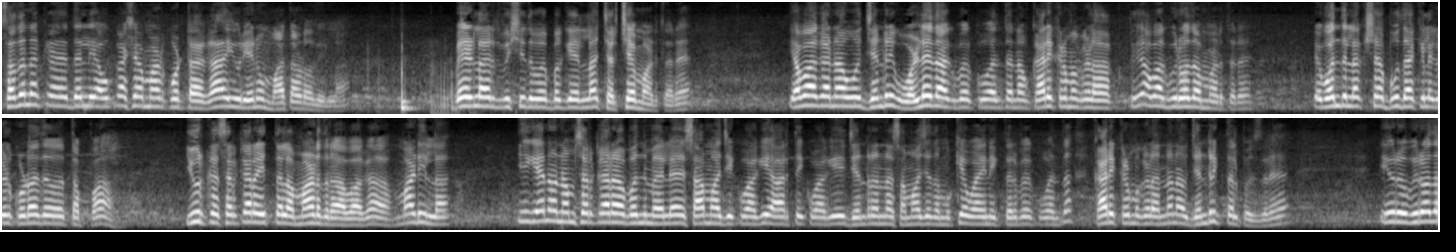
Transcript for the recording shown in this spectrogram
ಸದನದಲ್ಲಿ ಅವಕಾಶ ಮಾಡಿಕೊಟ್ಟಾಗ ಇವ್ರೇನು ಮಾತಾಡೋದಿಲ್ಲ. ಬೇಡಲಾರದ ವಿಷಯದ ಬಗ್ಗೆ ಎಲ್ಲ ಚರ್ಚೆ ಮಾಡ್ತಾರೆ. ಯಾವಾಗ ನಾವು ಜನರಿಗೆ ಒಳ್ಳೇದಾಗಬೇಕು ಅಂತ ನಾವು ಕಾರ್ಯಕ್ರಮಗಳು ಹಾಕ್ತೀವಿ, ಅವಾಗ ವಿರೋಧ ಮಾಡ್ತಾರೆ. ಒಂದು ಲಕ್ಷ ಭೂ ದಾಖಲೆಗಳು ಕೊಡೋದು ತಪ್ಪ? ಇವ್ರ ಸರ್ಕಾರ ಇತ್ತಲ್ಲ, ಮಾಡಿದ್ರ ಆವಾಗ ಮಾಡಿಲ್ಲ. ಈಗೇನೋ ನಮ್ಮ ಸರ್ಕಾರ ಬಂದ ಮೇಲೆ ಸಾಮಾಜಿಕವಾಗಿ, ಆರ್ಥಿಕವಾಗಿ ಜನರನ್ನು ಸಮಾಜದ ಮುಖ್ಯವಾಹಿನಿಗೆ ತರಬೇಕು ಅಂತ ಕಾರ್ಯಕ್ರಮಗಳನ್ನು ನಾವು ಜನರಿಗೆ ತಲುಪಿಸಿದ್ರೆ ಇವರು ವಿರೋಧ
